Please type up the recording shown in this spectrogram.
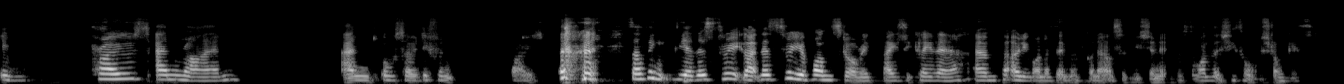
in prose and rhyme and also a different Right. so I think yeah, there's three like there's three of one story basically there, um, but only one of them have gone out of submission. It was the one that she thought was strongest.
